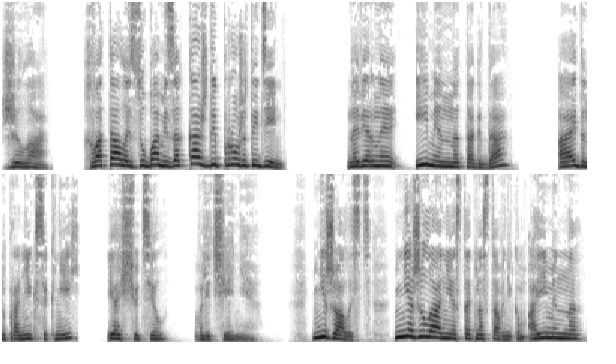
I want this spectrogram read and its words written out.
жила. Хваталась зубами за каждый прожитый день. Наверное, именно тогда Айден проникся к ней и ощутил влечение. Не жалость, не желание стать наставником, а именно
